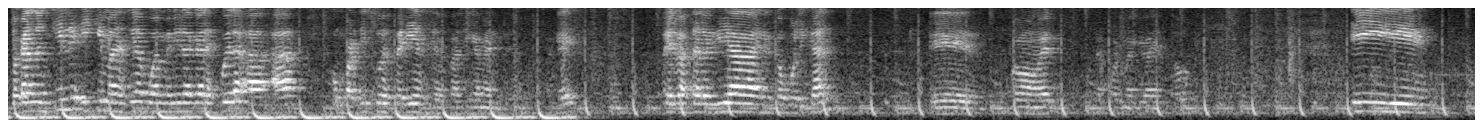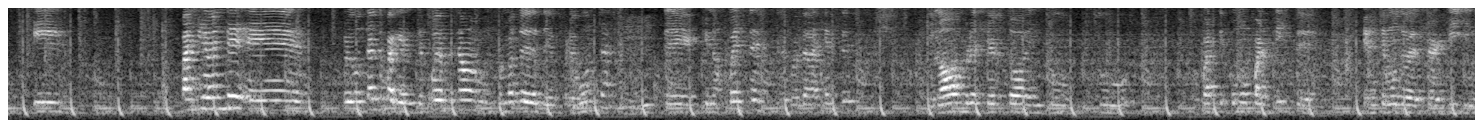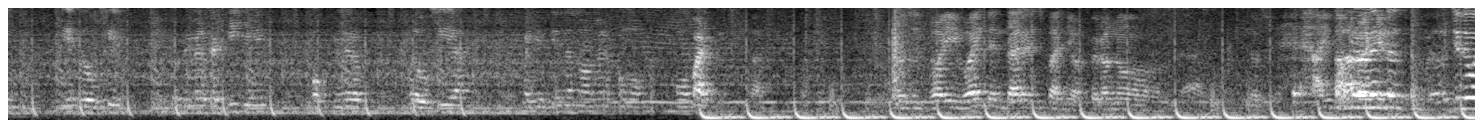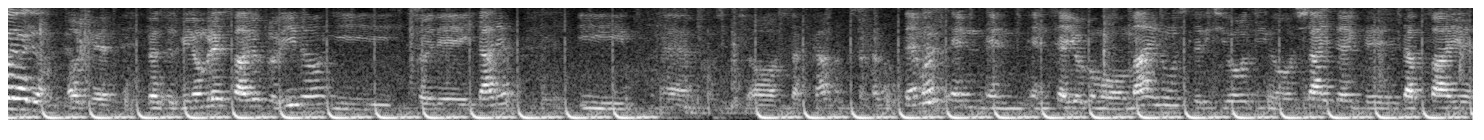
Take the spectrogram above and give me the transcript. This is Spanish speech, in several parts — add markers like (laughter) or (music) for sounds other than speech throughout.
tocando en Chile y que más encima pueden venir acá a la escuela a, a compartir sus experiencias, básicamente. ¿ok? Él va a estar hoy día en el Caupolicán. Eh, vamos a ver la forma en que vayan todos. Y, y básicamente eh, preguntarte para que después empezamos un formato de, de preguntas, de que nos cuentes, que le cuentes a la gente tu nombre, ¿cierto? Y tu, tu, tu parte, cómo partiste en este mundo del ser DJing y de producir. Si fue primero DJ o primero producía, para que entiendan más o menos cómo, cómo parte. Entonces voy, voy a intentar en español, pero no, no sé. (laughs) Hay No, palabras pero que- yo te voy ayudando. ¿sí? Ok, entonces mi nombre es Fabio Florido y soy de Italia y eh, ¿cómo se dice? Ho sacado, sacado temas en, en, en sello como Minus, The Ricciotti, o Shytech de Dubfire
